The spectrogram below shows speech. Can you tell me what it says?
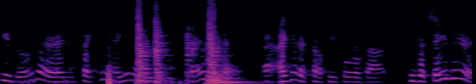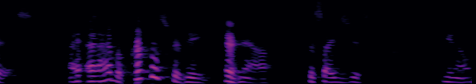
you go there and it's like, hey, I get to represent Christ there. I, I get to tell people about who the Savior is. I, I have a purpose for being there now, besides just, you know,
